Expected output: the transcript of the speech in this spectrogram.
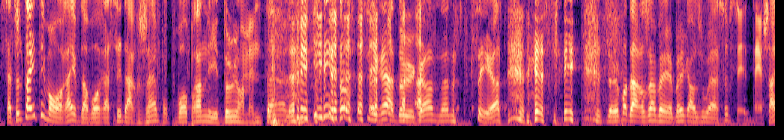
Ça a tout le temps été mon rêve d'avoir assez d'argent pour pouvoir prendre les deux en même temps. Là. Tirait à deux guns, c'est que c'est hot. Tu sais, J'avais pas d'argent ben ben quand je jouais à ça. puis C'était cher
